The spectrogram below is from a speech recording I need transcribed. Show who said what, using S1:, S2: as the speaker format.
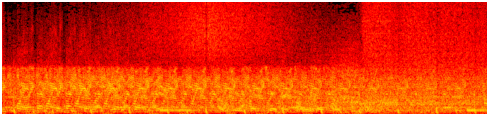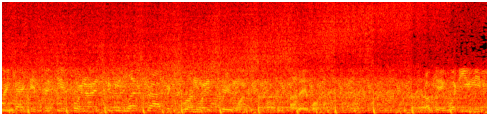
S1: Contacted left traffic, runway 31. Okay, what do you need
